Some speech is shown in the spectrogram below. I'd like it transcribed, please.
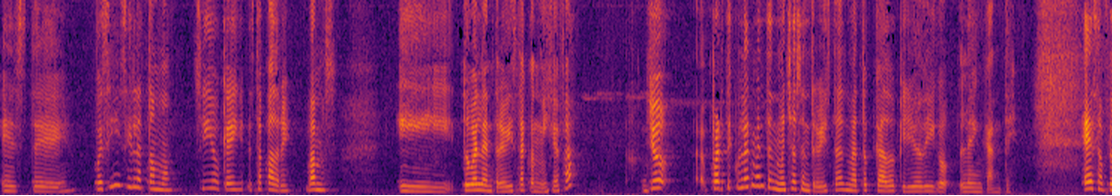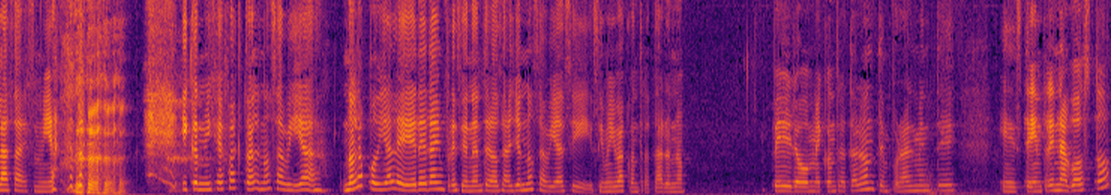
Este, pues sí, sí la tomo, sí, ok, está padre, vamos. Y tuve la entrevista con mi jefa. Yo, particularmente en muchas entrevistas, me ha tocado que yo digo, le encanté. Esa plaza es mía. y con mi jefa actual no sabía, no la podía leer, era impresionante, o sea, yo no sabía si, si me iba a contratar o no. Pero me contrataron temporalmente, este, entré en agosto,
